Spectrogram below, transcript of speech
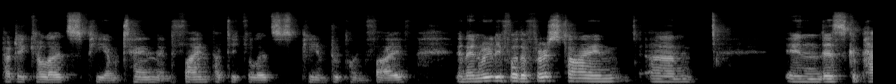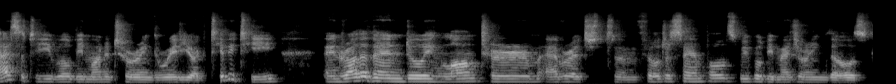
particulates, PM10, and fine particulates, PM2.5. And then really for the first time um, in this capacity, we'll be monitoring the radioactivity. And rather than doing long-term averaged um, filter samples, we will be measuring those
